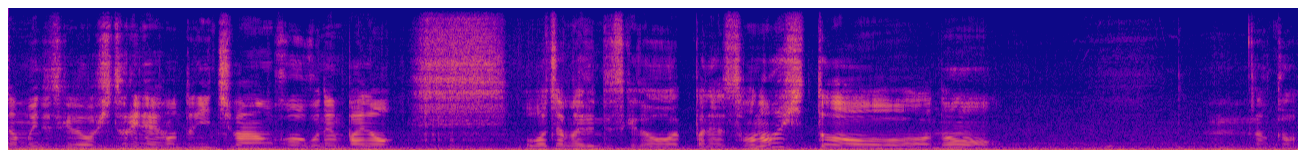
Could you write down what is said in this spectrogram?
ちゃんもいいんですけど1人ね本当に一番こうご年配のおばちゃんがいるんですけどやっぱねその人のうんなんか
